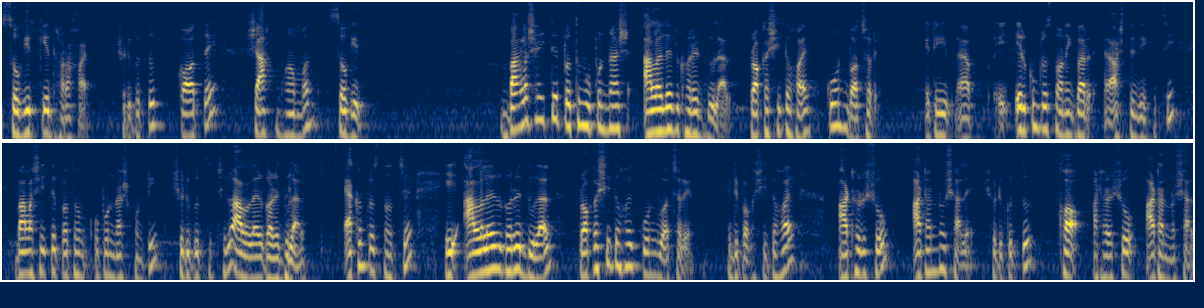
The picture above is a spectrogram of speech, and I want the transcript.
সগিরকে ধরা হয়? সঠিক উত্তর কতে শাহ মোহাম্মদ সগির। বাংলা সাহিত্যের প্রথম উপন্যাস আলালের ঘরের দুলাল প্রকাশিত হয় কোন বছরে? এটি এরকম প্রশ্ন অনেকবার আসতে দেখেছি। বাংলা সাহিত্যের প্রথম উপন্যাস কোনটি? সঠিক উত্তর ছিল আলালের ঘরের দুলাল। এখন প্রশ্ন হচ্ছে, এই আলালের ঘরের দুলাল প্রকাশিত হয় কোন বছরে? এটি প্রকাশিত হয় আঠারোশো আটান্ন সালে। সঠিক উত্তর, খ, আঠারোশো আটান্ন সাল।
